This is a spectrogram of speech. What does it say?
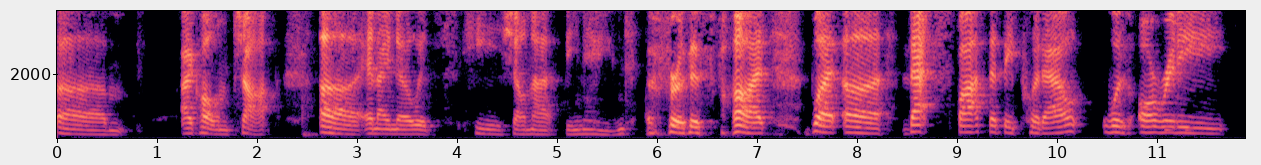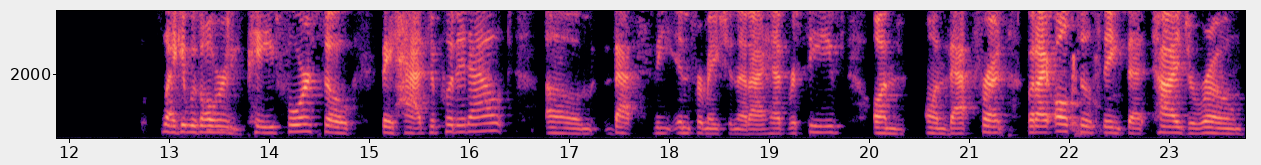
um I call him Chop, uh, and I know it's he shall not be named for this spot, but uh, that spot that they put out was already like it was already paid for, so they had to put it out. Um, that's the information that I had received on on that front. But I also think that Ty Jerome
